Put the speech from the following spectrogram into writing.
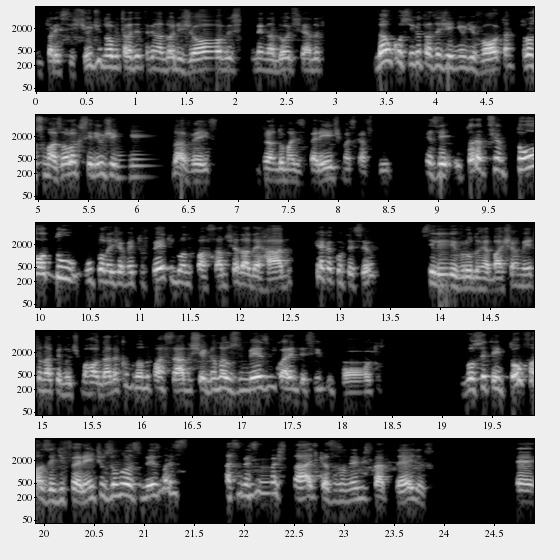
Então ele insistiu de novo em trazer treinadores jovens, treinadores, treinadores. Não conseguiu trazer Geninho de volta, trouxe o Mazola, que seria o Geninho da vez, um treinador mais experiente, mais cascudo. Quer dizer, o Vitória tinha todo o planejamento feito do ano passado, tinha dado errado. O que é que aconteceu? Se livrou do rebaixamento na penúltima rodada, como no ano passado, chegando aos mesmos 45 pontos. Você tentou fazer diferente usando as mesmas, as mesmas táticas, as mesmas estratégias. É,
